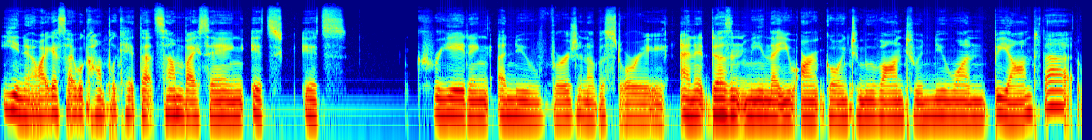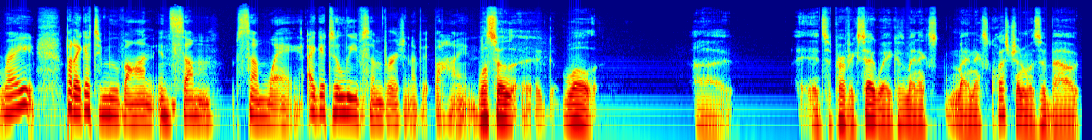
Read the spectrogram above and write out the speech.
you know, I guess I would complicate that some by saying it's it's creating a new version of a story and it doesn't mean that you aren't going to move on to a new one beyond that, right? But I get to move on in some some way. I get to leave some version of it behind. Well, so uh, well uh, it's a perfect segue because my next my next question was about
